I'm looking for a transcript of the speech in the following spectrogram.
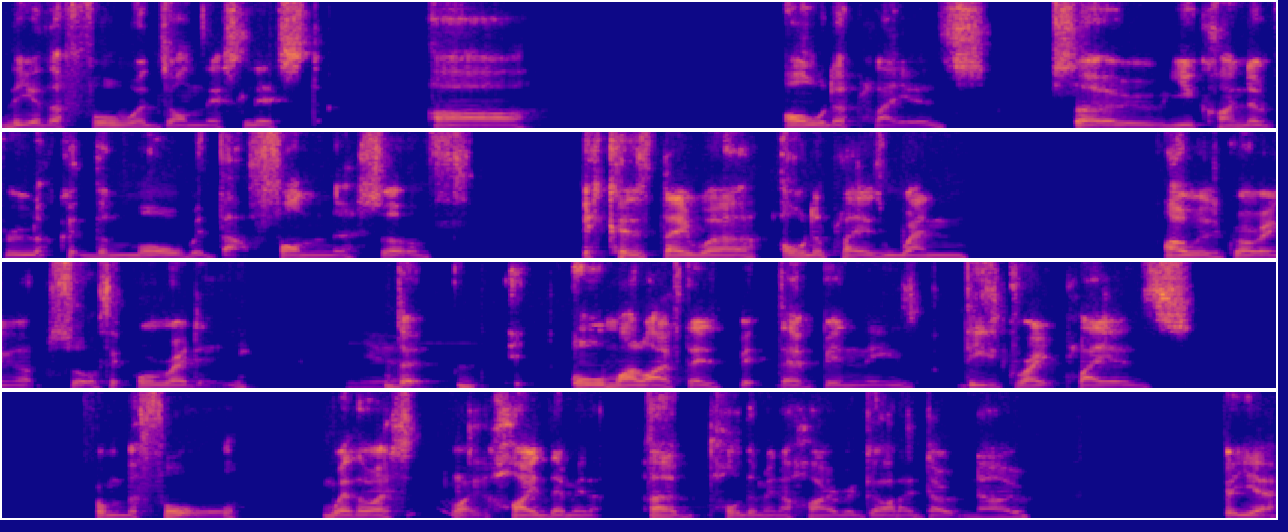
the other forwards on this list are older players, so you kind of look at them more with that fondness of because they were older players when I was growing up, sort of thing already. yeah. That all my life there's be- there've been these these great players from before Whether I like hide them in uh, hold them in a higher regard, I don't know. But yeah,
